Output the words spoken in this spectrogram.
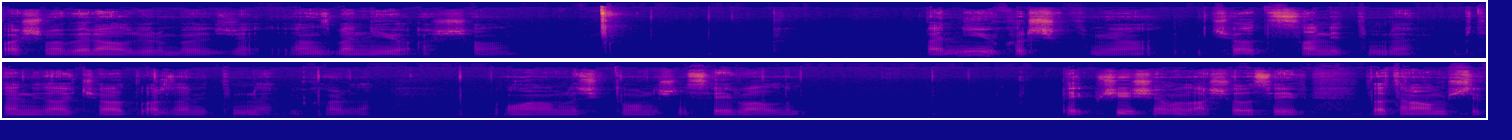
Başıma bela alıyorum böylece. Yalnız ben niye aşağı Ben niye yukarı çıktım ya? Kağıt zannettim de. Bir tane daha kağıt var zannettim de yukarıda. O anlamda çıktım. Onun dışında save aldım. Pek bir şey işlemadı. Aşağıda save zaten almıştık.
